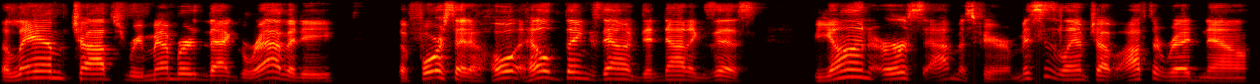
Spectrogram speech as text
the Lambchops remembered that gravity the force that held things down did not exist. Beyond Earth's atmosphere, Mrs. Lambchop often read now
